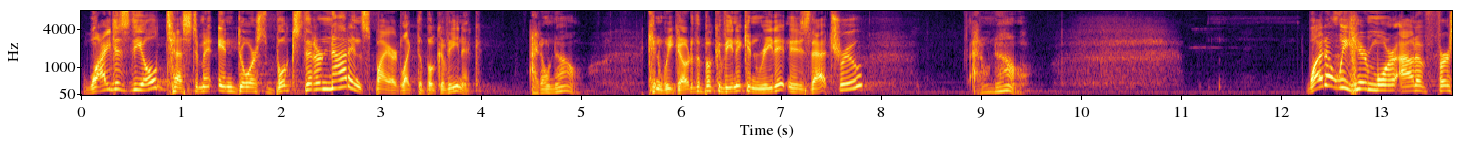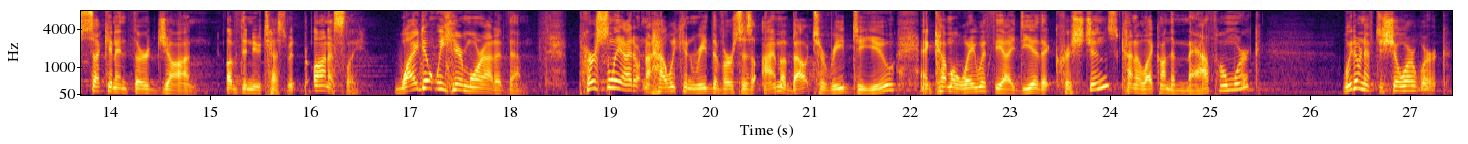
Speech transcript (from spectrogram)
Why does the Old Testament endorse books that are not inspired, like the book of Enoch? I don't know. Can we go to the book of Enoch and read it, and is that true? I don't know. Why don't we hear more out of 1st, 2nd, and 3rd John of the New Testament? Honestly, why don't we hear more out of them? Personally, I don't know how we can read the verses I'm about to read to you and come away with the idea that Christians, kind of like on the math homework, we don't have to show our work.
